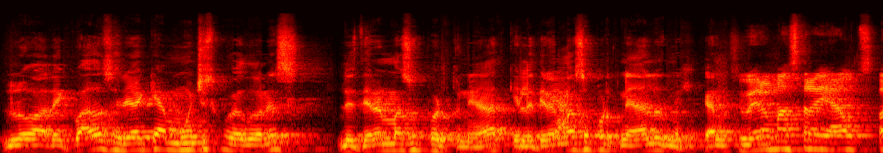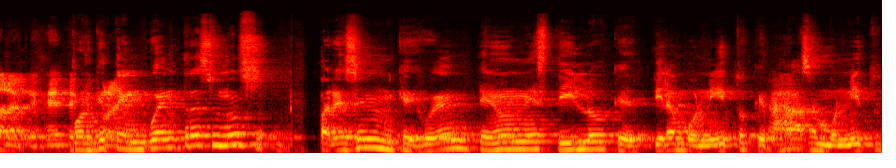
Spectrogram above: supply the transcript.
lo adecuado sería que a muchos jugadores les dieran más oportunidad, que les dieran más oportunidad a los mexicanos. Si hubiera más tryouts para que gente. que, Porque por te encuentras unos, parecen que juegan, tienen un estilo, que tiran bonito, que Ajá. pasan bonito,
